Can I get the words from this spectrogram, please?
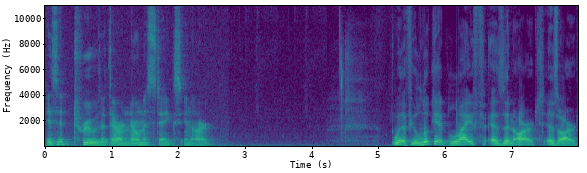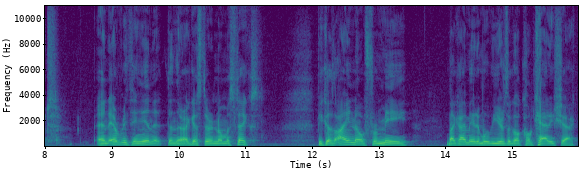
Is it true that there are no mistakes in art? Well, if you look at life as an art, as art, and everything in it, then there, I guess there are no mistakes. Because I know for me, like I made a movie years ago called Caddyshack,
